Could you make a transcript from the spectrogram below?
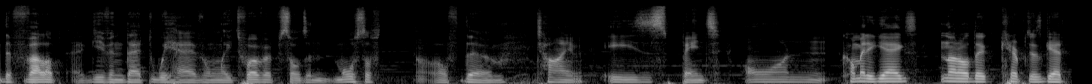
developed, uh, given that we have only 12 episodes and most of of the time is spent on comedy gags. Not all the characters get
